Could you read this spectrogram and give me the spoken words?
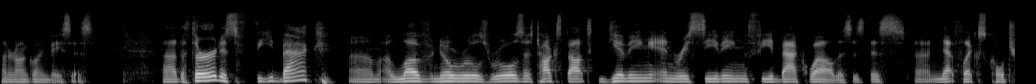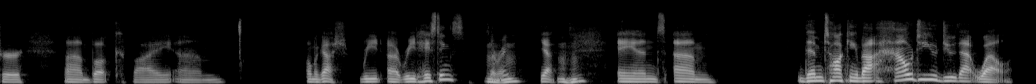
on an ongoing basis. Uh, the third is feedback. Um, I love No Rules Rules. It talks about giving and receiving feedback well. This is this uh, Netflix culture um, book by, um, oh my gosh, Reed, uh, Reed Hastings. Is that mm-hmm. right? Yeah. Mm-hmm. And um, them talking about how do you do that well?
